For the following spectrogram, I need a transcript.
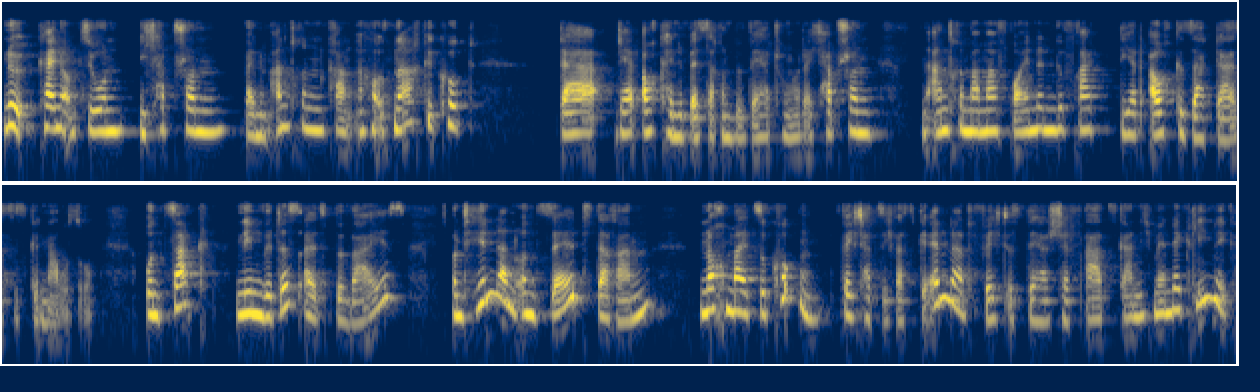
nö, keine Option, ich habe schon bei einem anderen Krankenhaus nachgeguckt, da, der hat auch keine besseren Bewertungen. Oder ich habe schon eine andere Mama-Freundin gefragt, die hat auch gesagt, da ist es genauso. Und zack, nehmen wir das als Beweis und hindern uns selbst daran, nochmal zu gucken. Vielleicht hat sich was geändert, vielleicht ist der Chefarzt gar nicht mehr in der Klinik,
